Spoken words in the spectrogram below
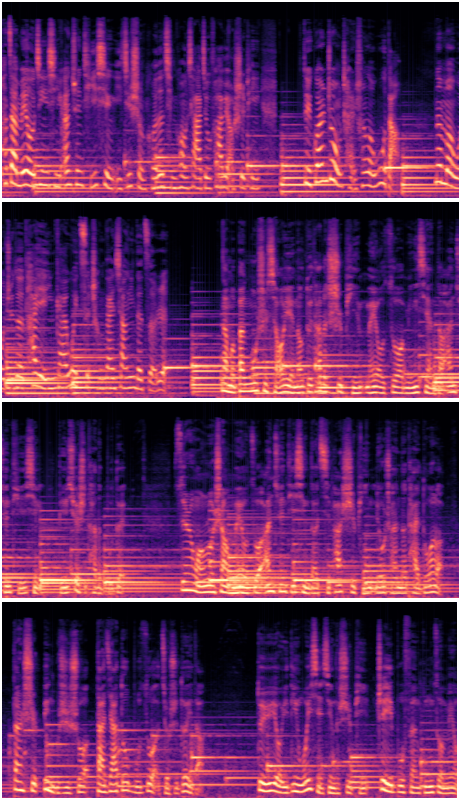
他在没有进行安全提醒以及审核的情况下就发表视频，对观众产生了误导。那么我觉得他也应该为此承担相应的责任。那么办公室小野呢，对他的视频没有做明显的安全提醒，的确是他的不对。虽然网络上没有做安全提醒的奇葩视频流传的太多了，但是并不是说大家都不做就是对的。对于有一定危险性的视频，这一部分工作没有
